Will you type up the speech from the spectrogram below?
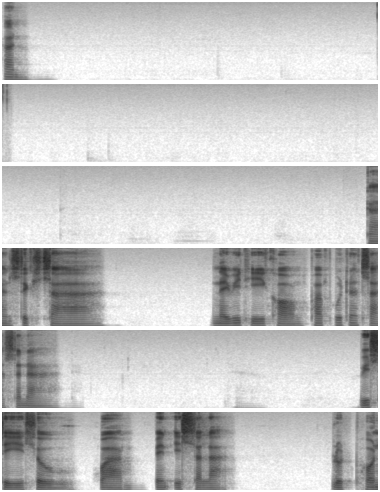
ท่าน การศึกษา ในวิถีของพระพุทธศาสนา วิสีสู่ความเป็นอิสระ หลุดพ้น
